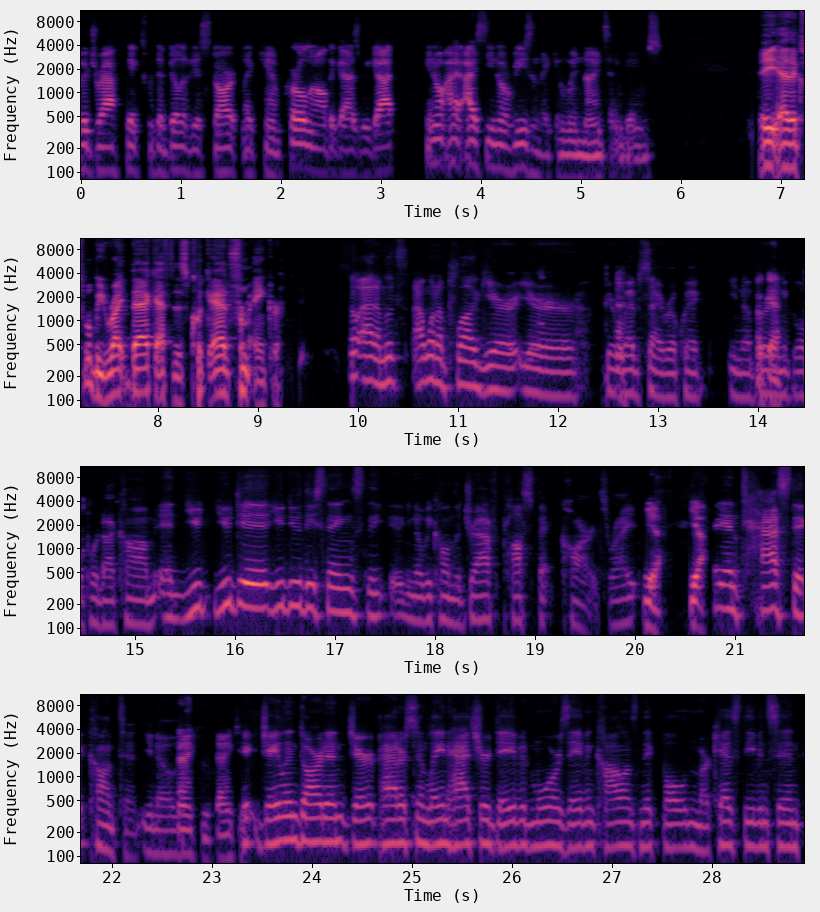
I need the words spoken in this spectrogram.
good draft picks with ability to start like Cam Curl and all the guys we got. You know, I, I see no reason they can win nine, 10 games. Hey, Addicts, we'll be right back after this quick ad from Anchor. So, Adam, let's. I want to plug your your your website real quick you know, birdandgoldport.com. And you you did you do these things the you know we call them the draft prospect cards, right? Yeah. Yeah. Fantastic content. You know, thank you. Thank you. Jaelon Darden, Jarrett Patterson, Lane Hatcher, David Moore, Zaven Collins, Nick Bolton, Marquez Stevenson,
